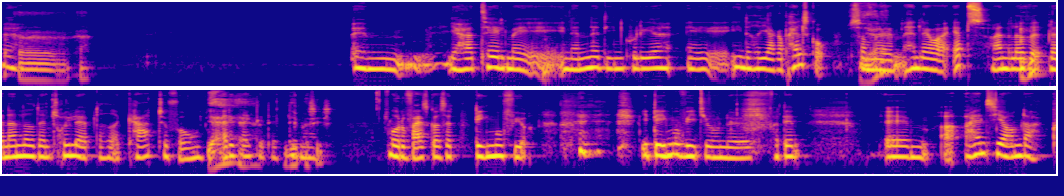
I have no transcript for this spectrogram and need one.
Ja. Uh, ja. Øhm, jeg har talt med en anden af dine kolleger, øh, en der hedder Jakob Halskov, som ja. øh, han laver apps, og han har lavet, mm-hmm. blandt andet lavet den trylleapp, der hedder Card to Phone. Ja, er det ikke ja, rigtigt? Det, lige præcis. Hvor du faktisk også er demofyr i demovideoen øh, fra den. Øhm, og, og han siger om dig, K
